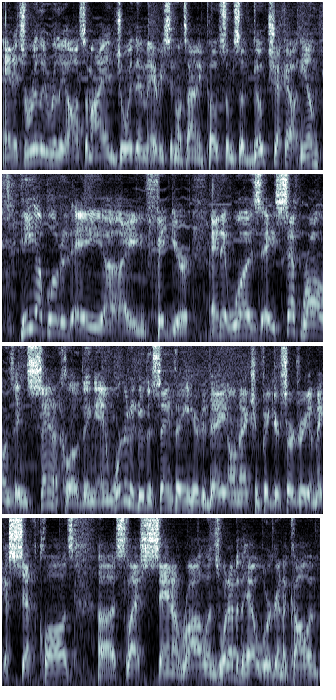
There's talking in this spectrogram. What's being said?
and it's really, really awesome. I enjoy them every single time he posts them, so go check out him. He uploaded a, uh, a figure, and it was a Seth Rollins in Santa clothing, and we're going to do the same thing here today on Action Figure Surgery and make a Seth Claus uh, slash Santa Rollins, whatever the hell we're going to call him,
